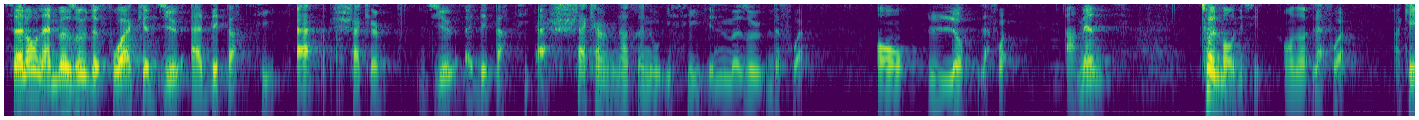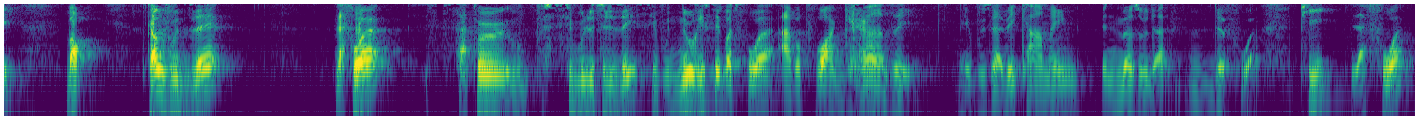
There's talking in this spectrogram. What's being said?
selon la mesure de foi que Dieu a départie à chacun. Dieu a départi à chacun d'entre nous ici une mesure de foi. On l'a, la foi. Amen. Tout le monde ici, on a la foi. OK? Bon. Comme je vous disais, la foi, ça peut, si vous l'utilisez, si vous nourrissez votre foi, elle va pouvoir grandir. Mais vous avez quand même une mesure de, foi. Puis, la foi,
